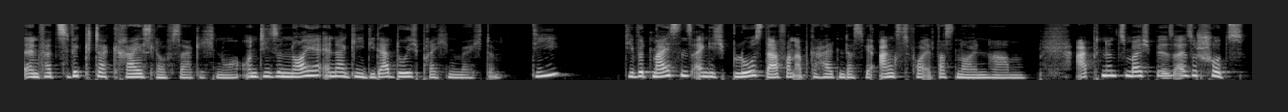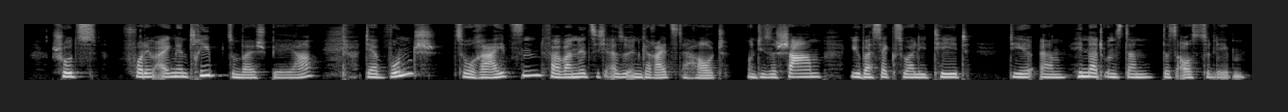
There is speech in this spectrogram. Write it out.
Ein verzwickter Kreislauf, sag ich nur. Und diese neue Energie, die da durchbrechen möchte, die die wird meistens eigentlich bloß davon abgehalten, dass wir Angst vor etwas Neuem haben. Akne zum Beispiel ist also Schutz. Schutz vor dem eigenen Trieb zum Beispiel, ja. Der Wunsch zu reizen verwandelt sich also in gereizte Haut. Und diese Scham über Sexualität, die ähm, hindert uns dann, das auszuleben.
